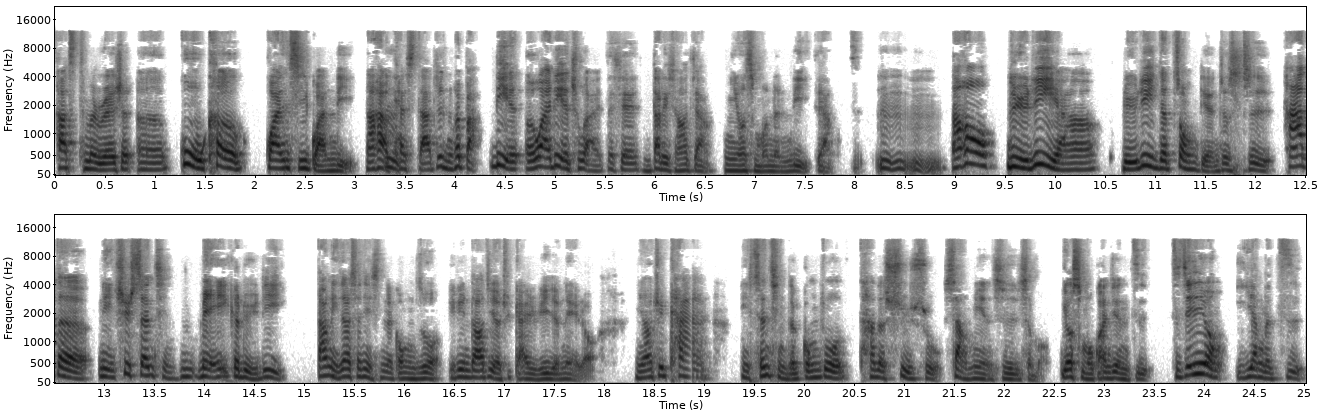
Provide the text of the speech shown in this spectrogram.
customer relation，呃，顾客关系管理，然后还有 case study，就是你会把列额外列出来这些，你到底想要讲你有什么能力这样子。嗯嗯嗯嗯。然后履历啊，履历的重点就是它的，你去申请每一个履历，当你在申请新的工作，一定都要记得去改履历的内容。你要去看你申请的工作，它的叙述上面是什么，有什么关键字，直接用一样的字、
